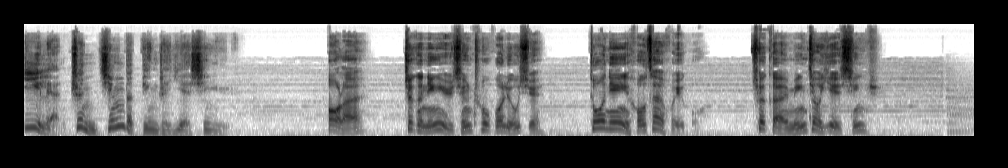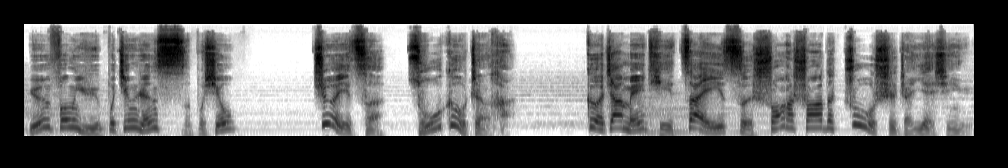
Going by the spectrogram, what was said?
一脸震惊的盯着叶新宇。后来，这个宁雨晴出国留学，多年以后再回国，却改名叫叶新宇。云峰语不惊人死不休，这一次足够震撼。各家媒体再一次刷刷的注视着叶新宇，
